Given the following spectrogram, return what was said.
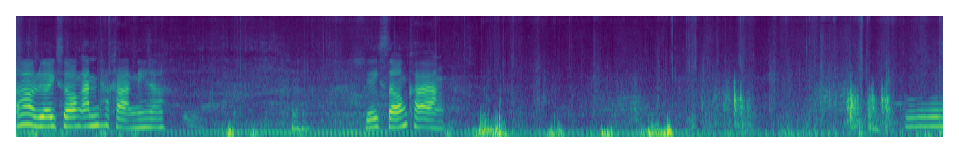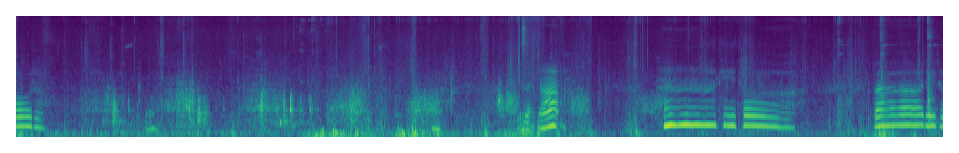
อ้าวเหลืออีกสองอันข้างนี้นะเหลืออีกสองข้างโอ้ดูเดือดนะที่โทบาที่โท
